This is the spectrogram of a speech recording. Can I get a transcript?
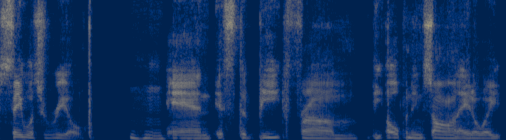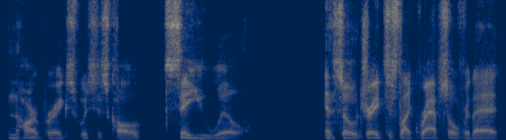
Say What's Real," mm-hmm. and it's the beat from the opening song on 808 and Heartbreaks, which is called "Say You Will." And so Drake just like raps over that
